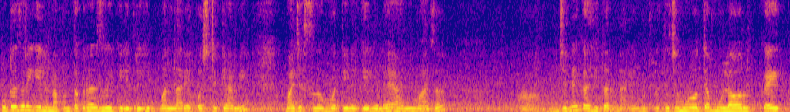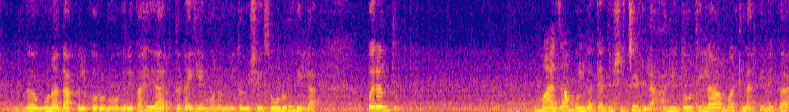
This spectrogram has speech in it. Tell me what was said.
कुठं जरी गेलं ना आपण तक्रार जरी केली तरी ही म्हणणार आहे स्पष्ट की आम्ही माझ्या सहमतीने केलेलं आहे आणि माझं म्हणजे नाही काही करणार आहे. म्हटलं त्याच्यामुळं त्या मुलावर काही गुन्हा दाखल करून वगैरे काही अर्थ नाही आहे म्हणून मी तो विषय सोडून दिला. परंतु माझा मुलगा त्या दिवशी चिडला आणि तो तिला म्हटला की नाही का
